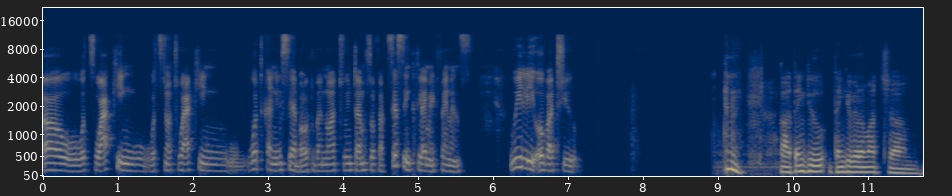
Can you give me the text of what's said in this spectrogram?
uh, what's working, what's not working? What can you say about Vanuatu in terms of accessing climate finance? Willie, over to you. uh, thank you. Thank you very much, um,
